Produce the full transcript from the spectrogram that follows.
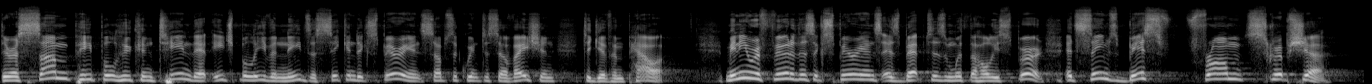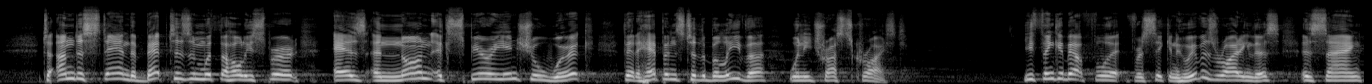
There are some people who contend that each believer needs a second experience subsequent to salvation to give him power. Many refer to this experience as baptism with the Holy Spirit. It seems best from Scripture to understand the baptism with the Holy Spirit as a non experiential work that happens to the believer when he trusts Christ. You think about for, for a second, whoever's writing this is saying,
